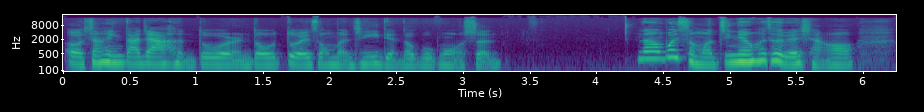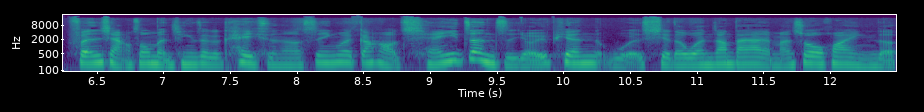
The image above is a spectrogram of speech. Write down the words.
呃，相信大家很多人都对松本清一点都不陌生。那为什么今天会特别想要分享松本清这个 case 呢？是因为刚好前一阵子有一篇我写的文章，大家也蛮受欢迎的，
